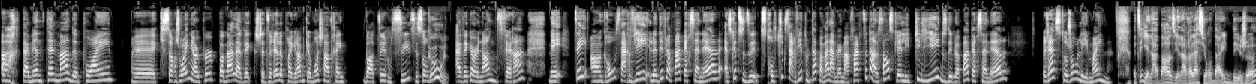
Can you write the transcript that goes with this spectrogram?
ah, t'amènes tellement de points euh, qui se rejoignent un peu pas mal avec, je te dirais, le programme que moi je suis en train de bâtir aussi. C'est sûr Cool. avec un angle différent. Mais, tu sais, en gros, ça revient, le développement personnel, est-ce que tu dis, tu trouves-tu que ça revient tout le temps pas mal à la même affaire? Tu sais, dans le sens que les piliers du développement personnel restent toujours les mêmes. Mais tu sais, il y a la base, il y a la relation d'aide déjà.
